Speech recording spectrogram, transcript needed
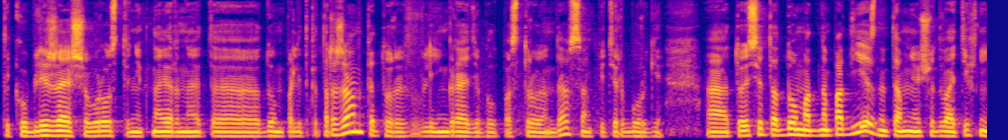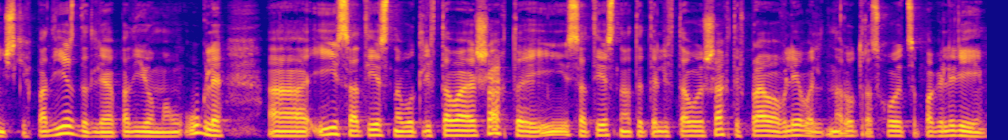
такого ближайшего родственник, наверное, это дом политкоторжан, который в Ленинграде был построен, да, в Санкт-Петербурге. А, то есть это дом одноподъездный, там у него еще два технических подъезда для подъема угля, а, и, соответственно, вот лифтовая шахта, и, соответственно, от этой лифтовой шахты вправо-влево народ расходится по галереям.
